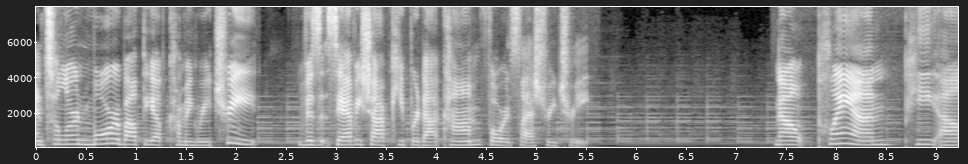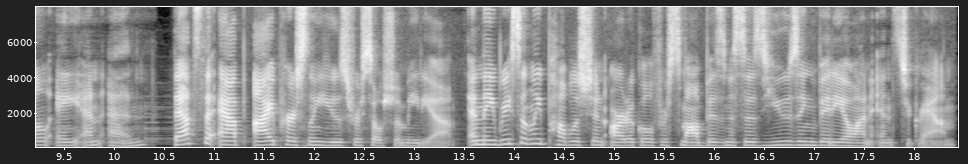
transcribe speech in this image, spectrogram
And to learn more about the upcoming retreat, visit savvyshopkeeper.com forward slash retreat. Now, Plann, P L A N N, that's the app I personally use for social media. And they recently published an article for small businesses using video on Instagram.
